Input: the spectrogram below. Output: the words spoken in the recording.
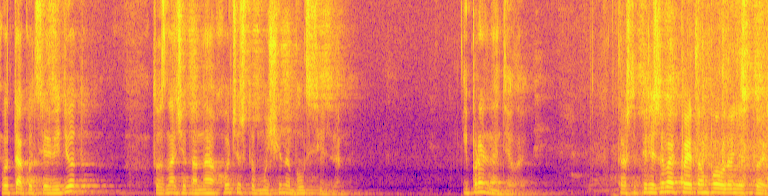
вот так вот себя ведет, то значит она хочет, чтобы мужчина был сильным. И правильно делает. Так что переживать по этому поводу не стоит.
